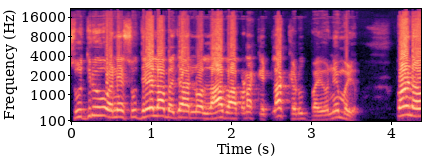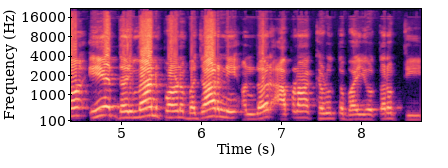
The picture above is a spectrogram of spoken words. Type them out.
સુધર્યું અને સુધરેલા બજારનો લાભ આપણા કેટલાક ખેડૂત ભાઈઓને મળ્યો. પણ એ દરમિયાન પણ બજારની અંદર આપણા ખેડૂત ભાઈઓ તરફથી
